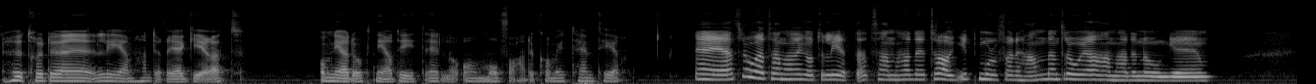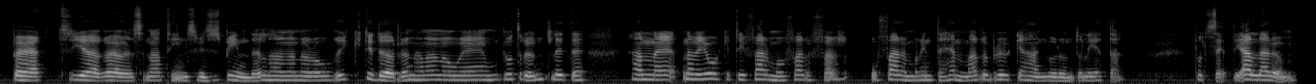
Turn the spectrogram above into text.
Hur tror du eh, Liam hade reagerat? Om ni hade åkt ner dit eller om morfar hade kommit hem till er? Jag tror att han hade gått och letat. Han hade tagit morfar i handen tror jag. Han hade nog eh, börjat göra rörelserna tims finns spindel. Han hade nog ryckt i dörren. Han hade nog eh, gått runt lite. Han, eh, när vi åker till farmor och farfar och farmor inte är hemma då brukar han gå runt och leta. På ett sätt i alla rum.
